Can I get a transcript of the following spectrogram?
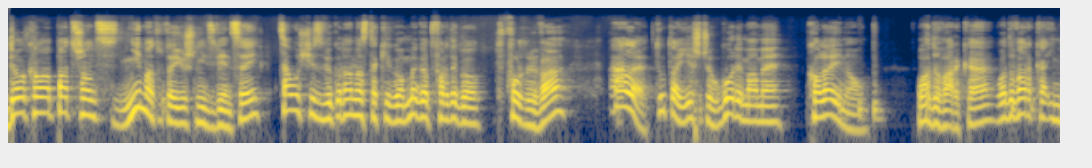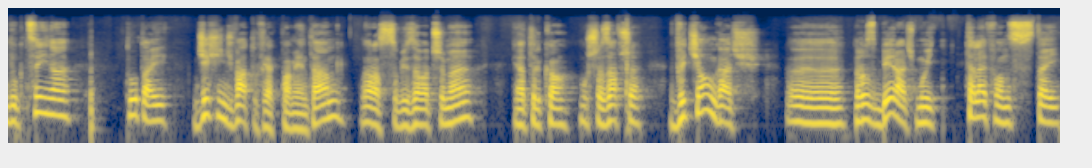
dookoła patrząc, nie ma tutaj już nic więcej. Całość jest wykonana z takiego mega twardego tworzywa, ale tutaj jeszcze u góry mamy kolejną ładowarkę. Ładowarka indukcyjna, tutaj 10 watów, jak pamiętam. Zaraz sobie zobaczymy. Ja tylko muszę zawsze wyciągać, yy, rozbierać mój telefon z tej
